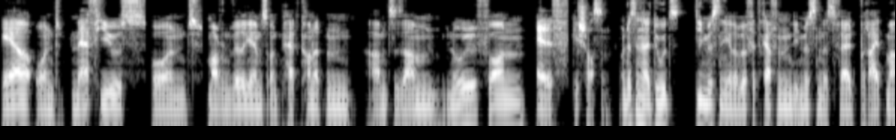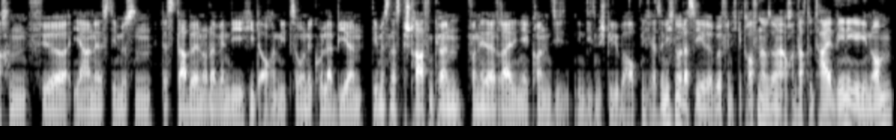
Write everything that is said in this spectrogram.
Er und Matthews und Marvin Williams und Pat Connaughton haben zusammen 0 von 11 geschossen. Und das sind halt Dudes, die müssen ihre Würfe treffen, die müssen das Feld breit machen für Janis, die müssen das doublen oder wenn die Heat auch in die Zone kollabieren, die müssen das bestrafen können. Von hinter der Dreilinie konnten sie in diesem Spiel überhaupt nicht. Also nicht nur, dass sie ihre Würfe nicht getroffen haben, sondern auch einfach total wenige genommen.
